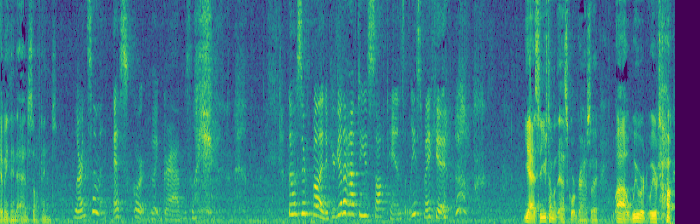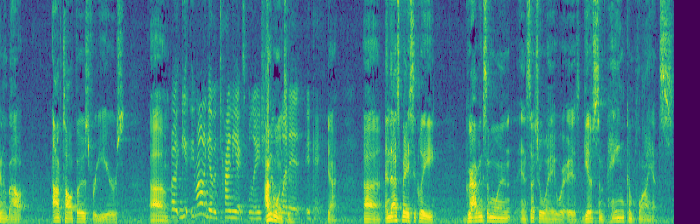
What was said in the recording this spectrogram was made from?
have anything to add to soft hands? Learn some escort like grabs. Like those are fun. If you're gonna have to use soft hands, at least make it. Yeah, so you're talking about the escort grabs. So, uh, we were we were talking about. I've taught those for years. Uh, you, you might want to give a tiny explanation. I'm going to. It, okay. Yeah, uh, and that's basically grabbing someone in such a way where it gives some pain compliance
